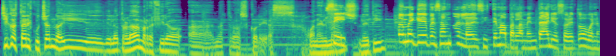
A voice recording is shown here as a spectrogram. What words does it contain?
Chicos, están escuchando ahí de- del otro lado, me refiero a nuestros colegas, Juan Sí, yo- Leti. Yo me quedé pensando en lo del sistema parlamentario, sobre todo, bueno,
